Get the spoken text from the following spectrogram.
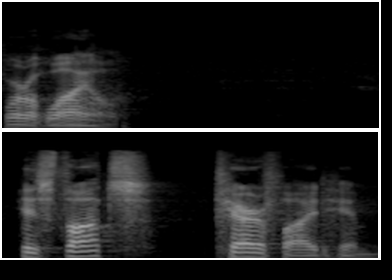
for a while. His thoughts terrified him.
